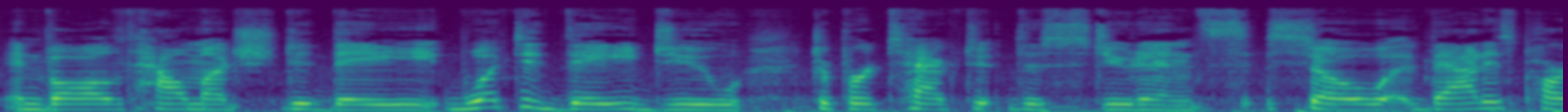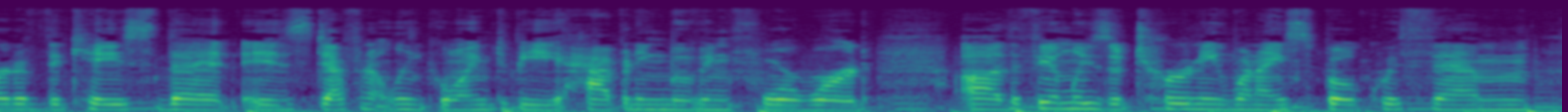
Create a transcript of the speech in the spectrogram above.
involved, how much did they, what did they do to protect the students? So that is part of the case that is definitely going to be happening moving forward. Uh, the family's attorney, when I spoke with them,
